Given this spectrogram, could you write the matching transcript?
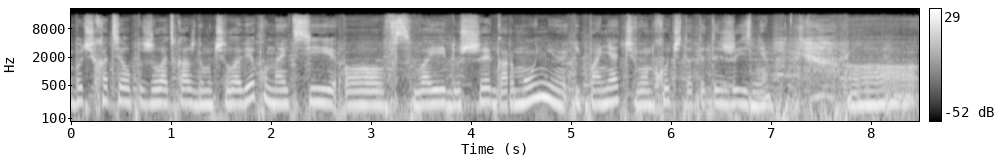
Я бы очень хотела пожелать каждому человеку найти э, в своей душе гармонию и понять, чего он хочет от этой жизни. Э,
